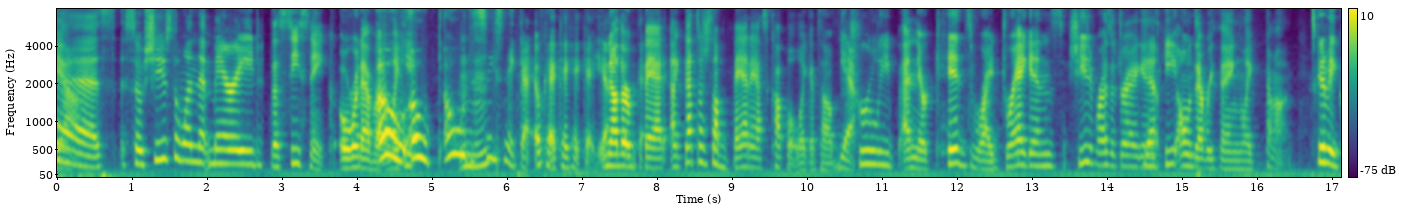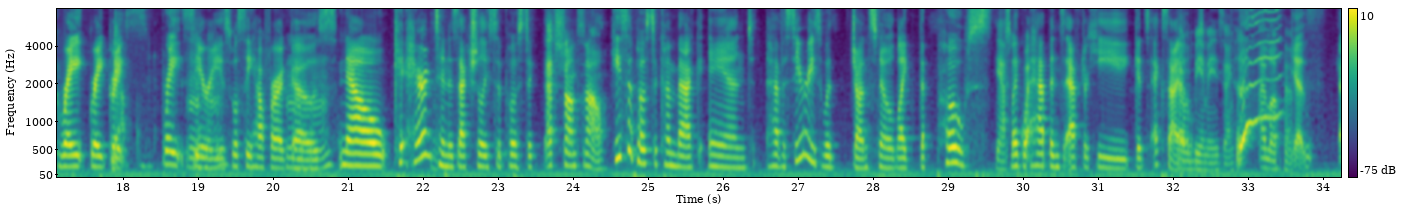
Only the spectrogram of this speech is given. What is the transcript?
yes. So she's the one that married. The sea snake or whatever. Oh, like he, oh, oh, the Mhm. sea snake guy. Okay, okay, okay, okay. Yeah. another okay. bad like that's just a badass couple. Like it's a Yeah. truly and their kids ride dragons. She rides a dragon. Yep. He owns everything. Like, come on. It's gonna be great, great, great. Yes. Great Mhm. series. We'll see how far it goes. Mm-hmm. Now, Kit Harington is actually supposed to That's Jon Snow. he's supposed to come back and have a series with Jon Snow, like the post, Yeah. like what happens after he gets exiled. That would be amazing. I love him. Yes.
